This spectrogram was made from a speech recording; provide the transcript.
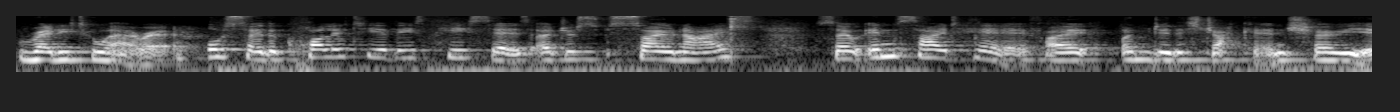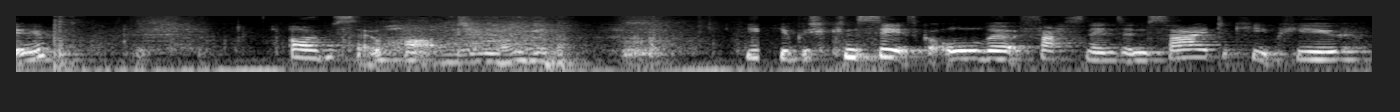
ready to wear it. Also, the quality of these pieces are just so nice. So inside here, if I undo this jacket and show you, oh, I'm so hot. You, can see it's got all the fastenings inside to keep you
